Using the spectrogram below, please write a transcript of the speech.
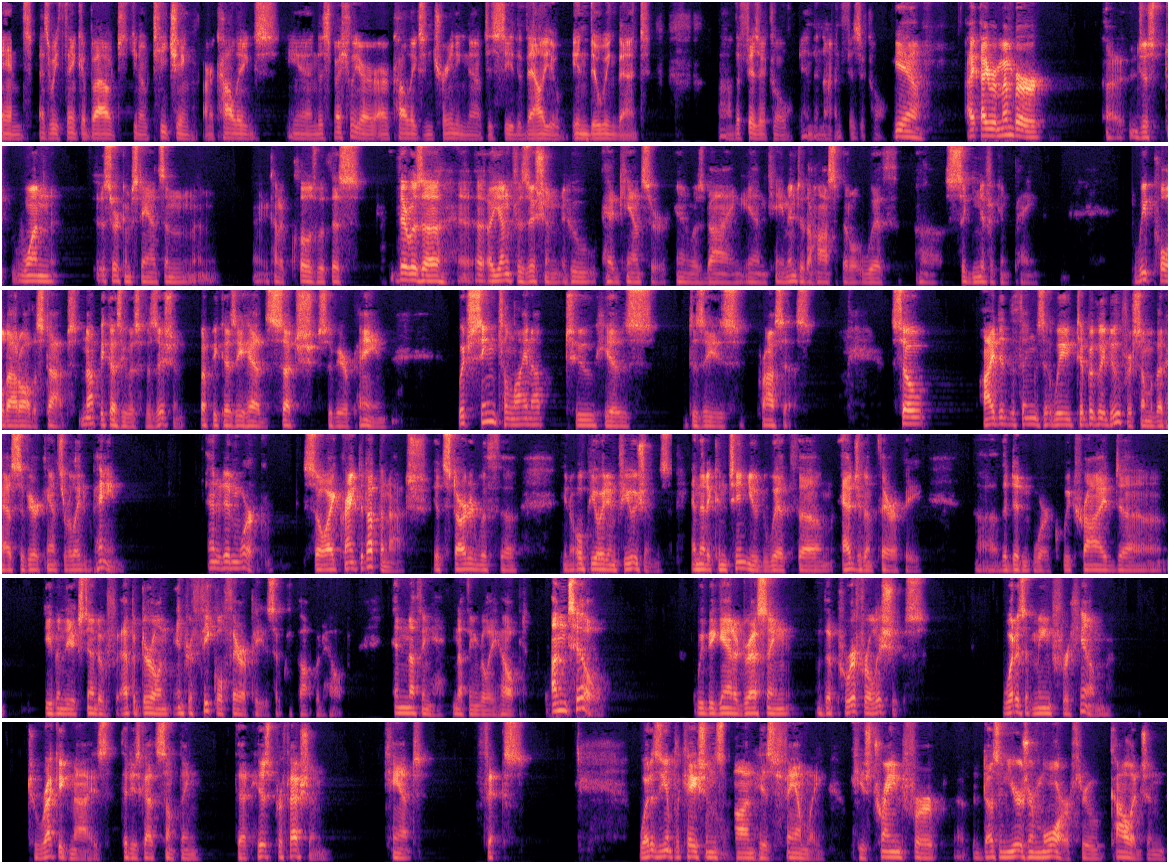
and as we think about you know teaching our colleagues and especially our, our colleagues in training now to see the value in doing that uh, the physical and the non-physical. Yeah. I, I remember uh, just one circumstance and, and kind of close with this. There was a, a, a young physician who had cancer and was dying and came into the hospital with uh, significant pain. We pulled out all the stops, not because he was a physician, but because he had such severe pain, which seemed to line up to his disease process. So I did the things that we typically do for someone that has severe cancer related pain, and it didn't work. So I cranked it up a notch. It started with, uh, you know, opioid infusions, and then it continued with um, adjuvant therapy uh, that didn't work. We tried uh, even the extent of epidural and intrathecal therapies that we thought would help. And nothing, nothing really helped until we began addressing the peripheral issues. What does it mean for him to recognize that he's got something that his profession can't fix? What is the implications hmm. on his family? He's trained for a dozen years or more through college and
